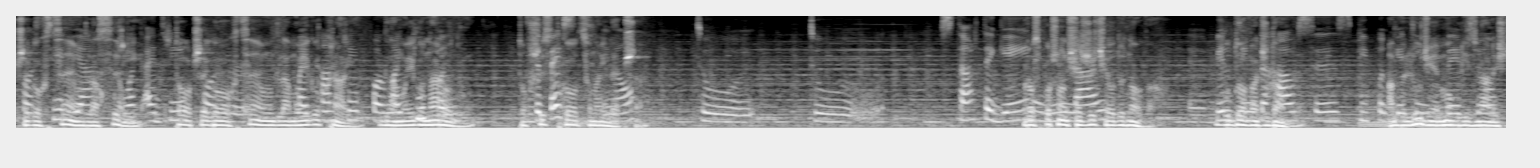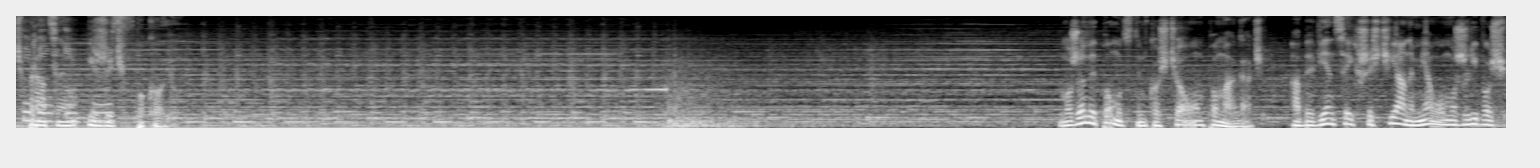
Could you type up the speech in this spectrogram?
czego chcę dla Syrii, to, czego chcę dla mojego kraju, dla mojego narodu, to wszystko, co najlepsze. Rozpocząć życie od nowa, uh, budować domy, aby ludzie mogli znaleźć pracę i żyć w pokoju. Możemy pomóc tym kościołom pomagać, aby więcej chrześcijan miało możliwość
